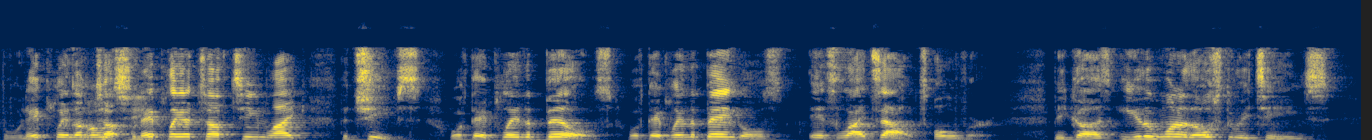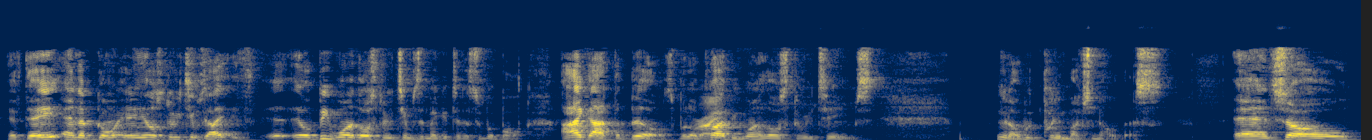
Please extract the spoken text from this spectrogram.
But when they play them tough, when they play a tough team like the Chiefs, or if they play the Bills, or if they play the Bengals, it's lights out. It's over. Because either one of those three teams, if they end up going any of those three teams, I, it'll be one of those three teams that make it to the Super Bowl. I got the Bills, but it'll Right. probably be one of those three teams. You know, we pretty much know this. And so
